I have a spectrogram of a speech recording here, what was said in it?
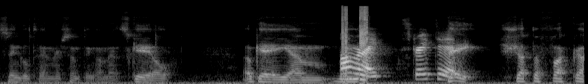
singleton or something on that scale. Okay. Um, All right, straight to it. Hey, shut the fuck up.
